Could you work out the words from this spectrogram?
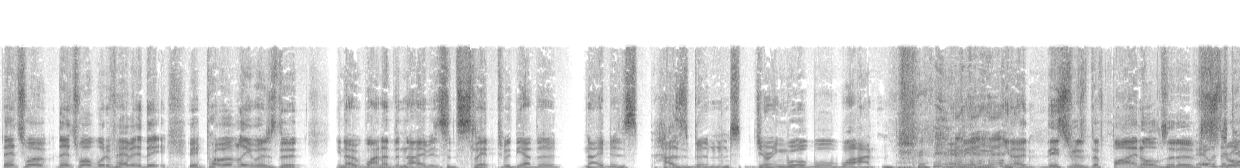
that's what that's what would have happened. It probably was that you know one of the neighbours had slept with the other neighbour's husband during World War One, and then you know this was the final sort of It was straw. a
